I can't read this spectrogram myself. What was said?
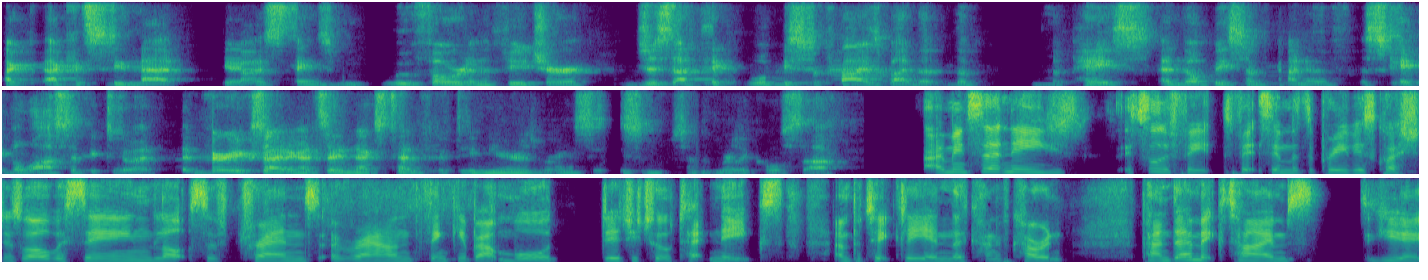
I, I could see that, you know, as things move forward in the future, just I think we'll be surprised by the, the, the pace and there'll be some kind of escape velocity to it. Very exciting. I'd say next 10, 15 years, we're going to see some, some really cool stuff. I mean, certainly it sort of fits in with the previous question as well. We're seeing lots of trends around thinking about more digital techniques and particularly in the kind of current pandemic times you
